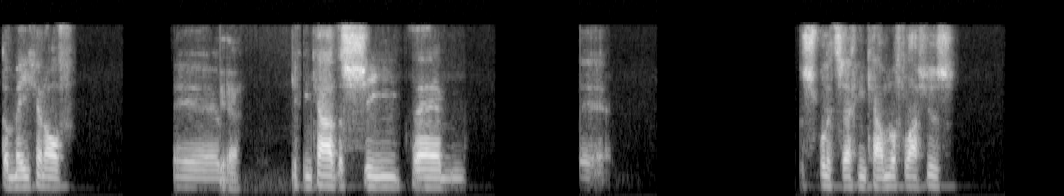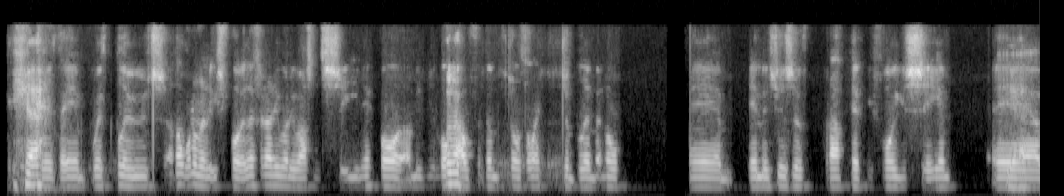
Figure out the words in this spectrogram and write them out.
the making of, um, Yeah. you can kind of see them uh, split second camera flashes Yeah, with um, with clues. I don't want to really spoil it for anyone who hasn't seen it, but I mean, you look Well, out for them sort of like subliminal um, images of Brad Pitt before you see him. Um, Yeah.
